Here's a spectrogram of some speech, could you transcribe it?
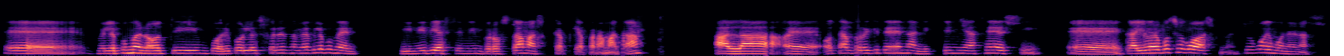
ε, βλέπουμε ότι μπορεί πολλές φορές να μην βλέπουμε την ίδια στιγμή μπροστά μας κάποια πράγματα, αλλά ε, όταν πρόκειται να ανοιχτεί μια θέση, ε, καλή ώρα όπως εγώ, ας πούμε, και εγώ ήμουν ένας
